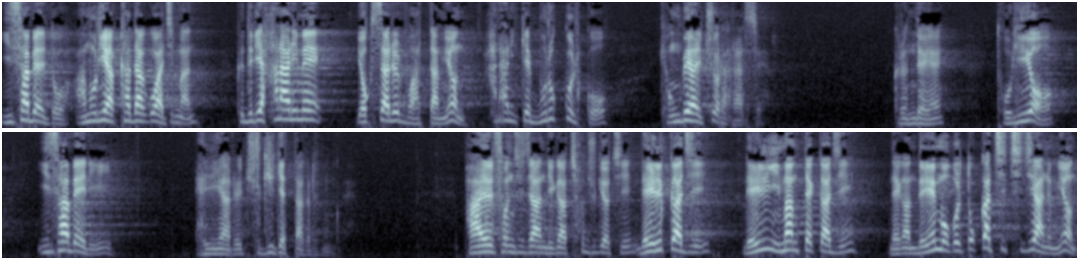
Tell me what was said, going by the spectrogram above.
이사벨도 아무리 약하다고 하지만 그들이 하나님의 역사를 보았다면 하나님께 무릎 꿇고 경배할 줄 알았어요. 그런데 도리어 이사벨이 엘리야를 죽이겠다 그러는 거예요. 바알 선지자 네가 쳐 죽였지. 내일까지 내일 이맘때까지 내가 내 목을 똑같이 치지 않으면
